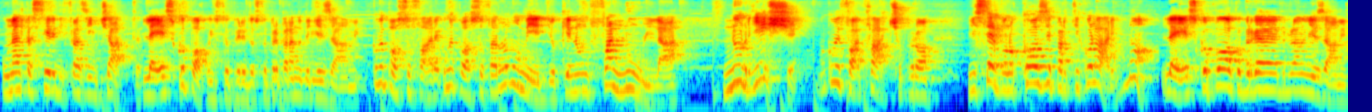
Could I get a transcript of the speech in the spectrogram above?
Un'altra serie di frasi in chat. Lei esco poco in questo periodo, sto preparando degli esami. Come posso fare? Come posso fare? L'uomo medio che non fa nulla non riesce. Ma come fa- faccio però? Gli servono cose particolari? No, lei esco poco perché preparando gli esami.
